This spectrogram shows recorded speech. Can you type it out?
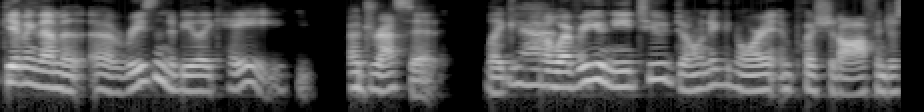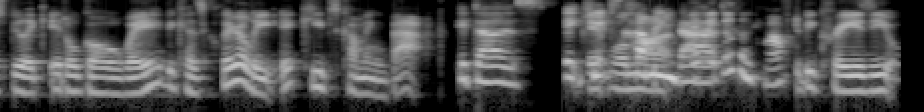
giving them a, a reason to be like, hey, address it like, yeah. however you need to, don't ignore it and push it off and just be like, it'll go away because clearly it keeps coming back. It does. It keeps it coming not, back. And it doesn't have to be crazy or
